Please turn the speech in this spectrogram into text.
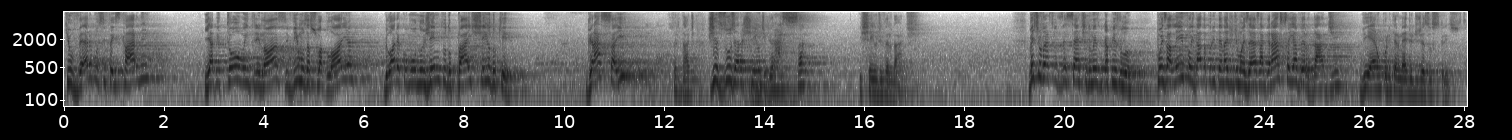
que o Verbo se fez carne e habitou entre nós, e vimos a sua glória, glória como no gênito do Pai, cheio do que? Graça e verdade. Jesus era cheio de graça e cheio de verdade. Veja o verso 17 do mesmo capítulo: Pois a lei foi dada por intermédio de Moisés, a graça e a verdade vieram por intermédio de Jesus Cristo.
